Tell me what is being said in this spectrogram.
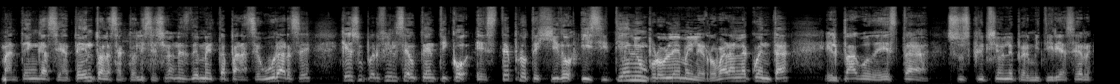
Manténgase atento a las actualizaciones de Meta para asegurarse que su perfil sea auténtico, esté protegido y si tiene un problema y le robaran la cuenta, el pago de esta suscripción le permitiría ser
